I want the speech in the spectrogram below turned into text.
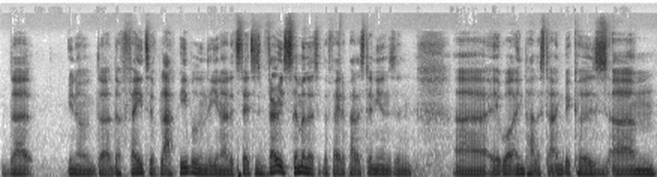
that you know the the fate of black people in the United States is very similar to the fate of Palestinians in uh, it, well in Palestine because um,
